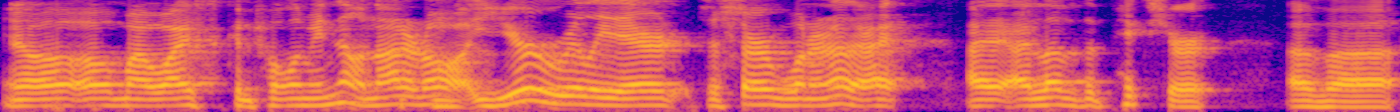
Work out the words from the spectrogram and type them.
You know, oh, my wife's controlling me. No, not at all. Mm-hmm. You're really there to serve one another. I I, I love the picture of uh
